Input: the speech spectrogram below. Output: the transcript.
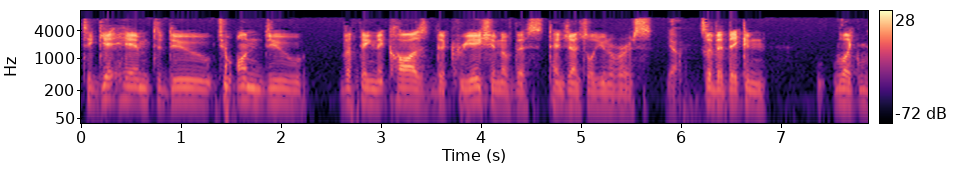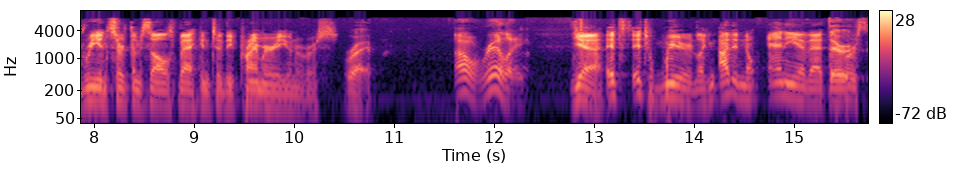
to get him to do to undo the thing that caused the creation of this tangential universe Yeah. so that they can like reinsert themselves back into the primary universe. Right. oh, really? Yeah, it's it's weird. Like I didn't know any of that the They're first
